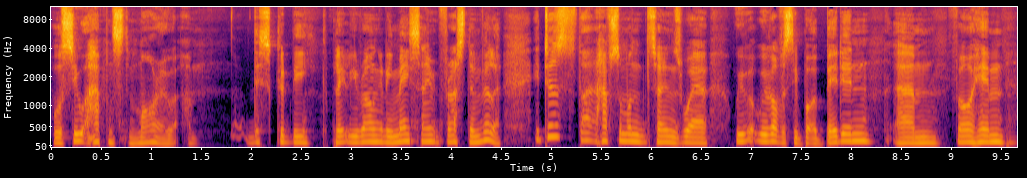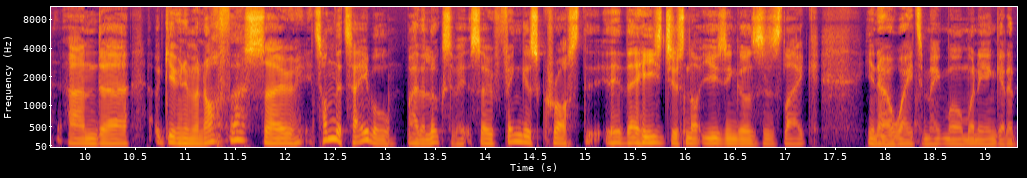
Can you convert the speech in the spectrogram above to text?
we'll see what happens tomorrow. Um, this could be completely wrong, and he may sign for Aston Villa. It does have some undertones where we've we've obviously put a bid in um, for him and uh, given him an offer, so it's on the table by the looks of it. So fingers crossed that he's just not using us as like you know, a way to make more money and get a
